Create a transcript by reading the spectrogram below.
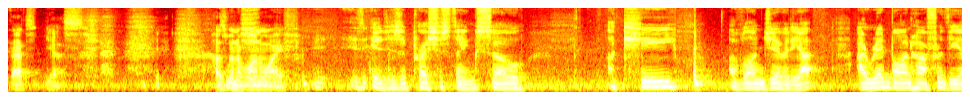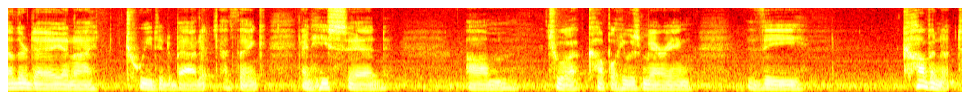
That's yes, husband Which, of one wife. It, it is a precious thing. So, a key of longevity. I, I read Bonhoeffer the other day and I tweeted about it, I think, and he said um, to a couple he was marrying, the covenant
